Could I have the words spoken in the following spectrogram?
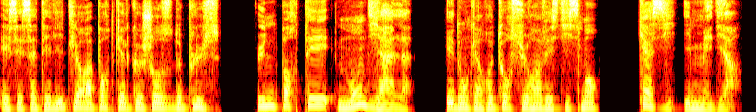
Et ces satellites leur apportent quelque chose de plus, une portée mondiale, et donc un retour sur investissement quasi immédiat.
